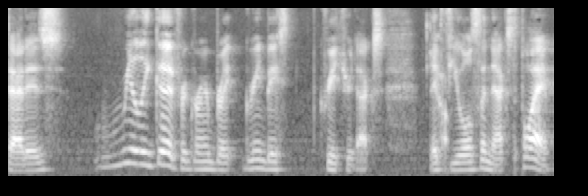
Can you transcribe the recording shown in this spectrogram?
That is really good for green green based creature decks. It Yeah. fuels the next play.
